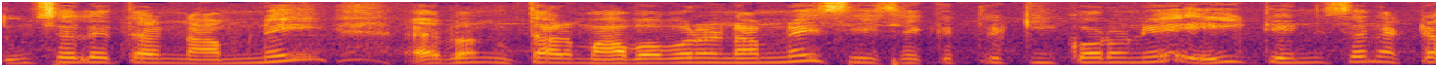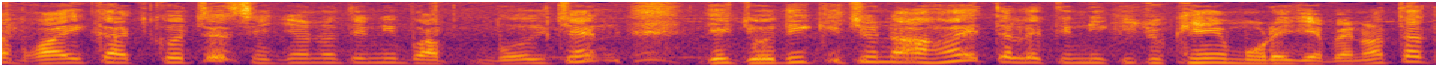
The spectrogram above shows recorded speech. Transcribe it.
দু সালে তার নাম নেই এবং তার মা বাবার নাম নেই, সেই সেক্ষেত্রে কী করণীয়? এই টেনশন একটা ভয় কাজ করছে সেই জন্য তিনি বাপ- বলছেন যে যদি কিছু না হয় তাহলে তিনি কিছু খেয়ে মরে যাবেন। অর্থাৎ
